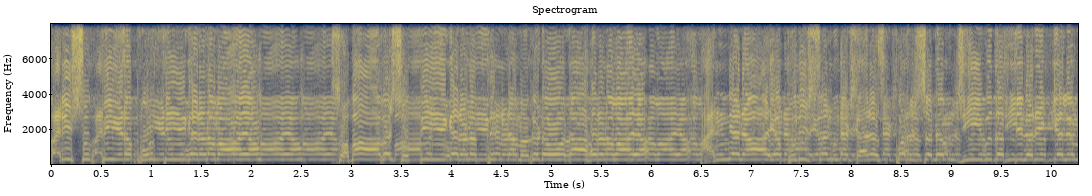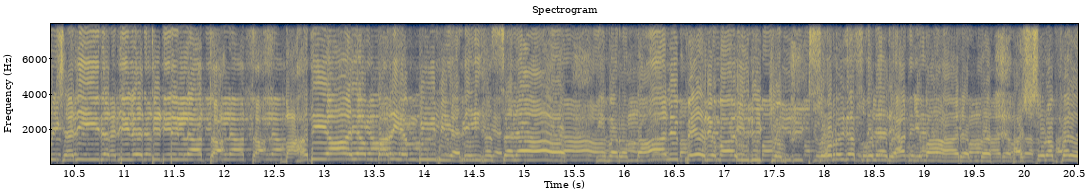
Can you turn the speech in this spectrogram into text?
പരിശുദ്ധിയുടെ പൂർത്തീകരണമായ സ്വഭാവ ശുദ്ധീകരണത്തിന്റെ മകുടോദാഹരണമായ അന്യനായ പുരുഷന്റെ കരസ്പർശനം ജീവിതത്തിൽ ഒരിക്കലും ശരീരത്തിലെത്തിയിട്ടില്ലാത്ത മഹതിയായ മറിയം ബീവി അലിഹസലാം ഇവർ നാല് പേരുമായിരിക്കും സ്വർഗത്തിലെ രാജ്ഞിമാരെന്ന് അഷ്റഫൽ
